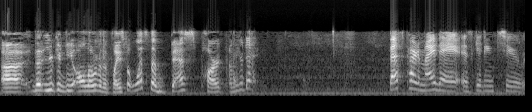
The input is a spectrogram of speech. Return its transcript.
Uh, that you could be all over the place, but what's the best part of your day? Best part of my day is getting to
